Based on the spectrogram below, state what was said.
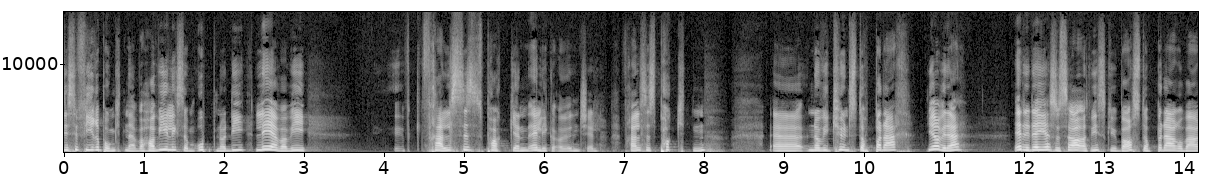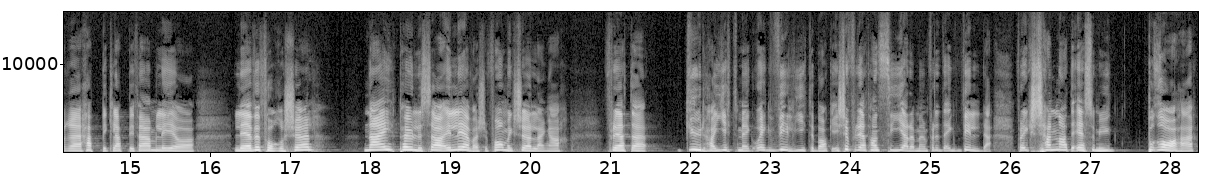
disse fire punktene? Har vi liksom oppnådd? De lever vi Frelsespakken Jeg liker Unnskyld. Frelsespakten. Eh, når vi kun stopper der. Gjør vi det? Er det det Jesus sa, at vi skulle bare stoppe der og være happy clappy family og leve for oss sjøl? Nei, Paulus sa jeg lever ikke for meg sjøl lenger. Fordi at eh, Gud har gitt meg, og jeg vil gi tilbake. Ikke fordi at han sier det, men fordi jeg vil det. For jeg kjenner at det er så mye bra her,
